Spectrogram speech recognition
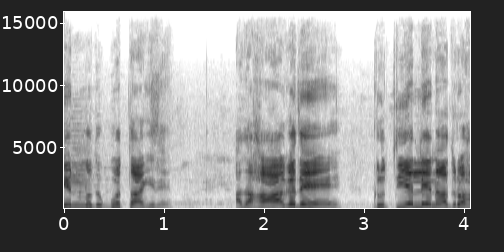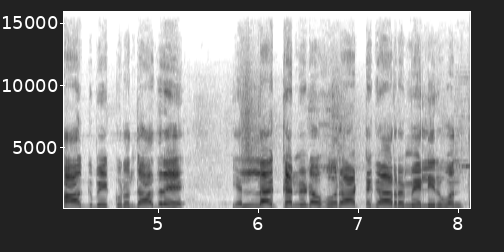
ಏನು ಅನ್ನೋದು ಗೊತ್ತಾಗಿದೆ. ಅದು ಆಗದೆ ಕೃತಿಯಲ್ಲಿ ಏನಾದರೂ ಆಗಬೇಕು ಅನ್ನೋದಾದರೆ, ಎಲ್ಲ ಕನ್ನಡ ಹೋರಾಟಗಾರರ ಮೇಲಿರುವಂಥ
